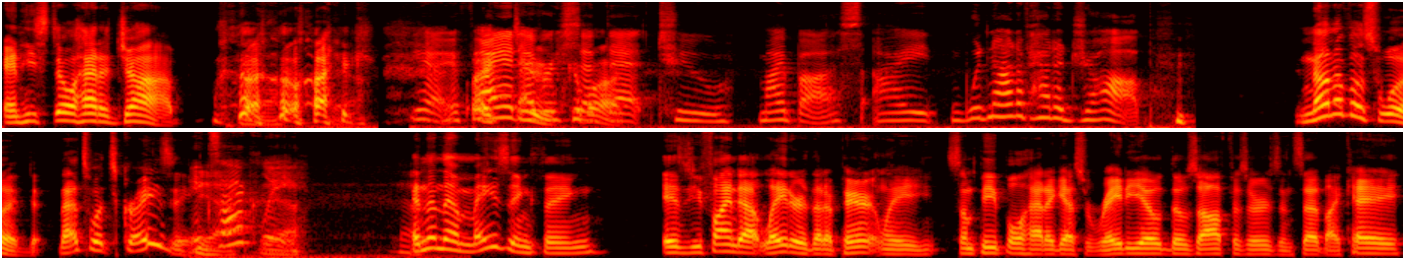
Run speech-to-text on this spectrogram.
And he still had a job. Yeah, like, Yeah, if Like, I had dude, ever said on. that to my boss, I would not have had a job. none of us would. That's what's crazy. exactly. yeah. Yeah. And then the amazing thing is you find out later that apparently some people had, I guess, radioed those officers and said, like, hey,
